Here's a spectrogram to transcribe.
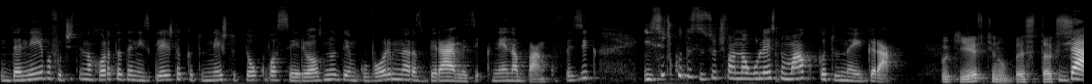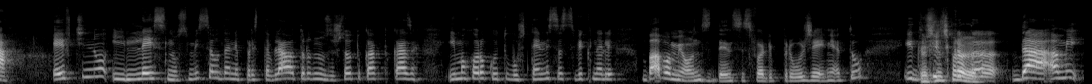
да не е в очите на хората да не изглежда като нещо толкова сериозно, да им говорим на разбираем език, не на банков език. И всичко да се случва много лесно, малко като на игра. Пък и ефтино, без такси. Да, ефтино и лесно. Смисъл да не представлява трудно, защото, както казах, има хора, които въобще не са свикнали. Баба ми онзи ден се свали приложението. И душичката... Да, ами,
